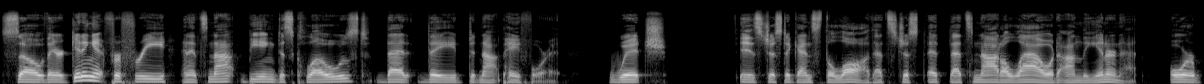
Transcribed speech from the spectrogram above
So they're getting it for free and it's not being disclosed that they did not pay for it, which is just against the law. That's just that's not allowed on the internet or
